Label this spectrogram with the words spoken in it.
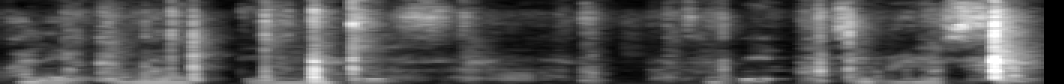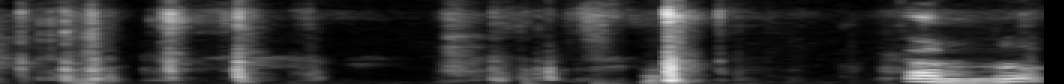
paletlerini deneyeceğiz. Tabi açabilirsem. Ben bunu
